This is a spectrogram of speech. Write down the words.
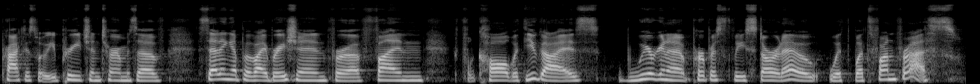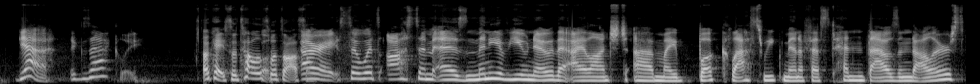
practice what we preach in terms of setting up a vibration for a fun call with you guys we're going to purposely start out with what's fun for us. Yeah, exactly. Okay, so tell us what's awesome. All right, so what's awesome, as many of you know, that I launched uh, my book last week, Manifest Ten Thousand Dollars.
